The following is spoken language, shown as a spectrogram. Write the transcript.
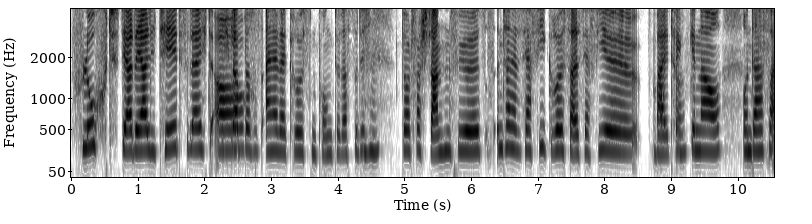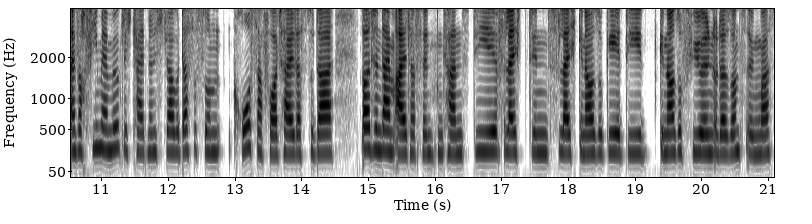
Flucht der Realität vielleicht auch. Ich glaube, das ist einer der größten Punkte, dass du dich Mhm. dort verstanden fühlst. Das Internet ist ja viel größer, ist ja viel weiter. Genau. Und da hast du einfach viel mehr Möglichkeiten. Und ich glaube, das ist so ein großer Vorteil, dass du da Leute in deinem Alter finden kannst, die vielleicht, denen es vielleicht genauso geht, die genauso fühlen oder sonst irgendwas.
